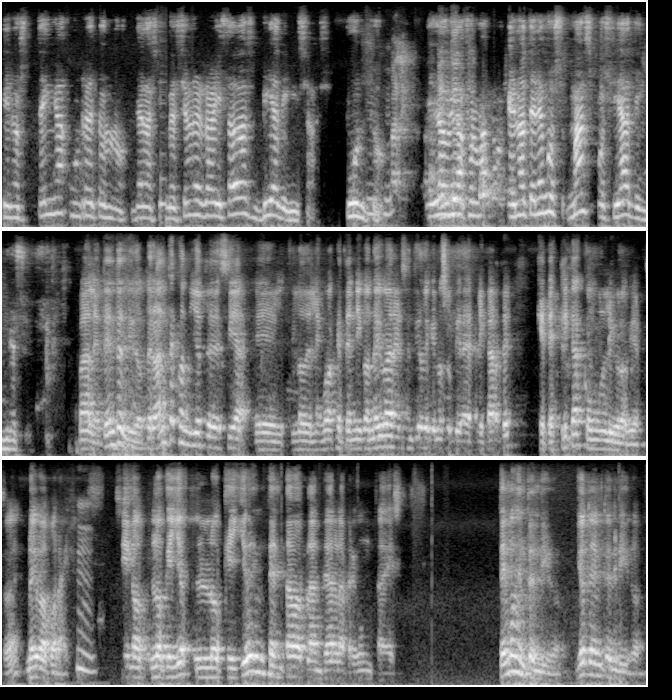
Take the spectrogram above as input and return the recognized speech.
que nos tenga un retorno de las inversiones realizadas vía divisas. Punto. Ujú. Es la única forma porque no tenemos más posibilidad de ingresos. Vale, te he entendido. Pero antes cuando yo te decía eh, lo del lenguaje técnico, no iba en el sentido de que no supiera explicarte, que te explicas como un libro abierto, ¿eh? No iba por ahí. Hmm. Sino lo que yo, lo que yo intentaba plantear la pregunta es, te hemos entendido, yo te he entendido,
